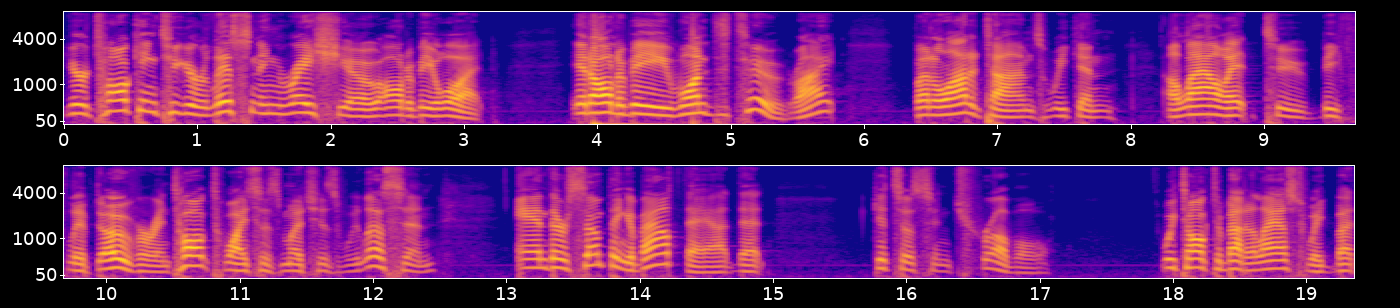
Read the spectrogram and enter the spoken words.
your talking to your listening ratio ought to be what? It ought to be one to two, right? But a lot of times we can allow it to be flipped over and talk twice as much as we listen. And there's something about that that gets us in trouble. We talked about it last week, but,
